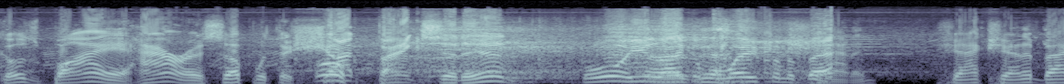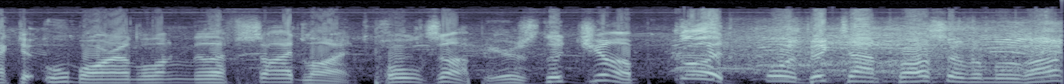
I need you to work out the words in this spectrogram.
Goes by Harris up with the oh. shot, banks it in. Oh, you like him away from the back. Shannon. Shaq Shannon back to Umar on along the left sideline. Pulls up. Here's the jump. Good. Boy, big time crossover move, huh?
